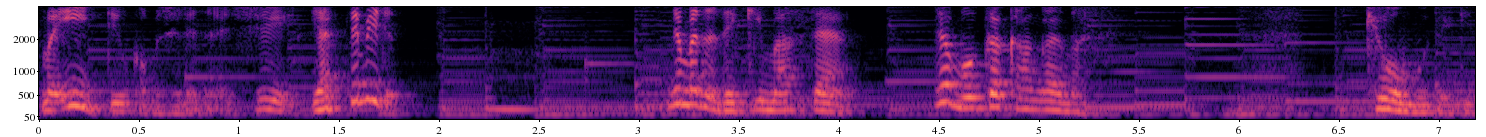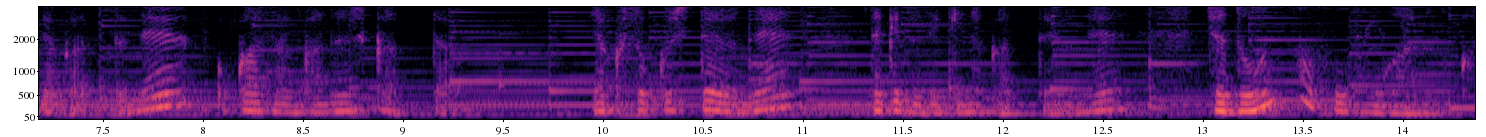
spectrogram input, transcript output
まあいいって言うかもしれないしやってみる。でまだできません。じゃあもう一回考えます。今日もできなかったね。お母さん悲しかった。約束したよね。だけどできなかったよね。じゃあどんな方法があるのか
